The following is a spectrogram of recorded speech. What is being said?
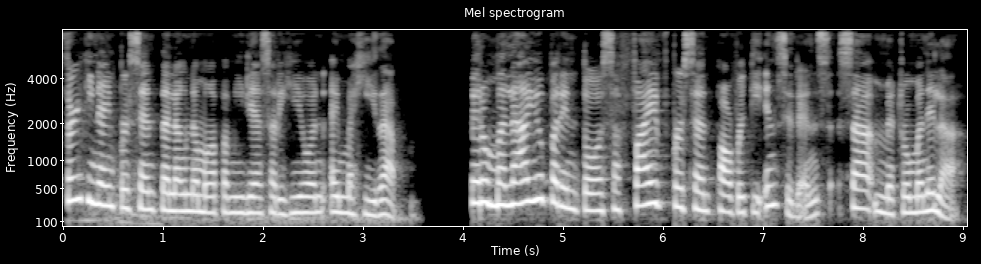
39% na lang ng mga pamilya sa rehiyon ay mahirap. Pero malayo pa rin to sa 5% poverty incidence sa Metro Manila.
